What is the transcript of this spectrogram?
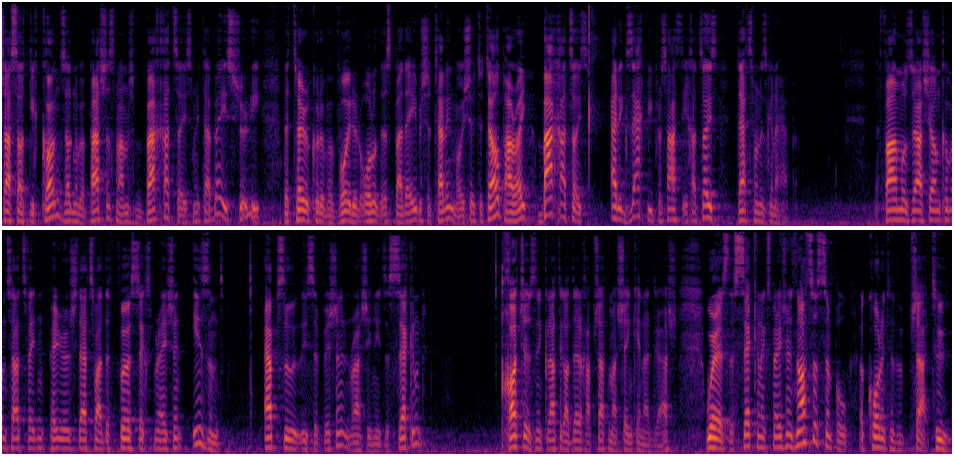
Surely the Torah could have avoided all of this by the Abisha telling Moshe to tell Parai Bachatzois at exactly precisely Chatzois. That's when it's going to happen. The farmers Rashi on Kumun Satzveten Perish. That's why the first explanation isn't absolutely sufficient. Rashi needs a second. Whereas the second explanation is not so simple, according to the Pshat, to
